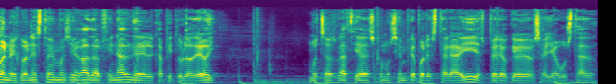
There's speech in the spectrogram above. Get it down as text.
Bueno, y con esto hemos llegado al final del capítulo de hoy. Muchas gracias como siempre por estar ahí, espero que os haya gustado.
